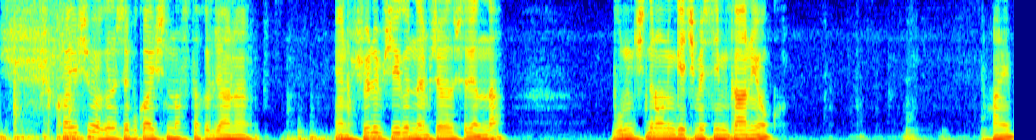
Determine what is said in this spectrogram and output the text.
Şu kayışı arkadaşlar. Bu kayışın nasıl takılacağını yani şöyle bir şey göndermiş arkadaşlar yanında. Bunun içinden onun geçmesi imkanı yok. Hani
